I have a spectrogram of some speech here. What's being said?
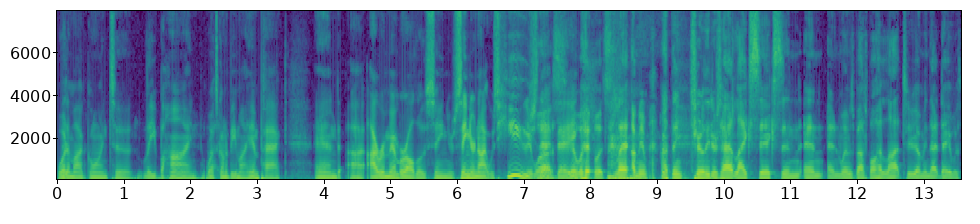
What Yeah. am I going to leave behind? What's Right. going to be my impact? And uh, I remember all those seniors. Senior night was huge It that day. It wa- it was. le- I mean, I think cheerleaders had like six, and, and, and women's basketball had a lot too. I mean, that day was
